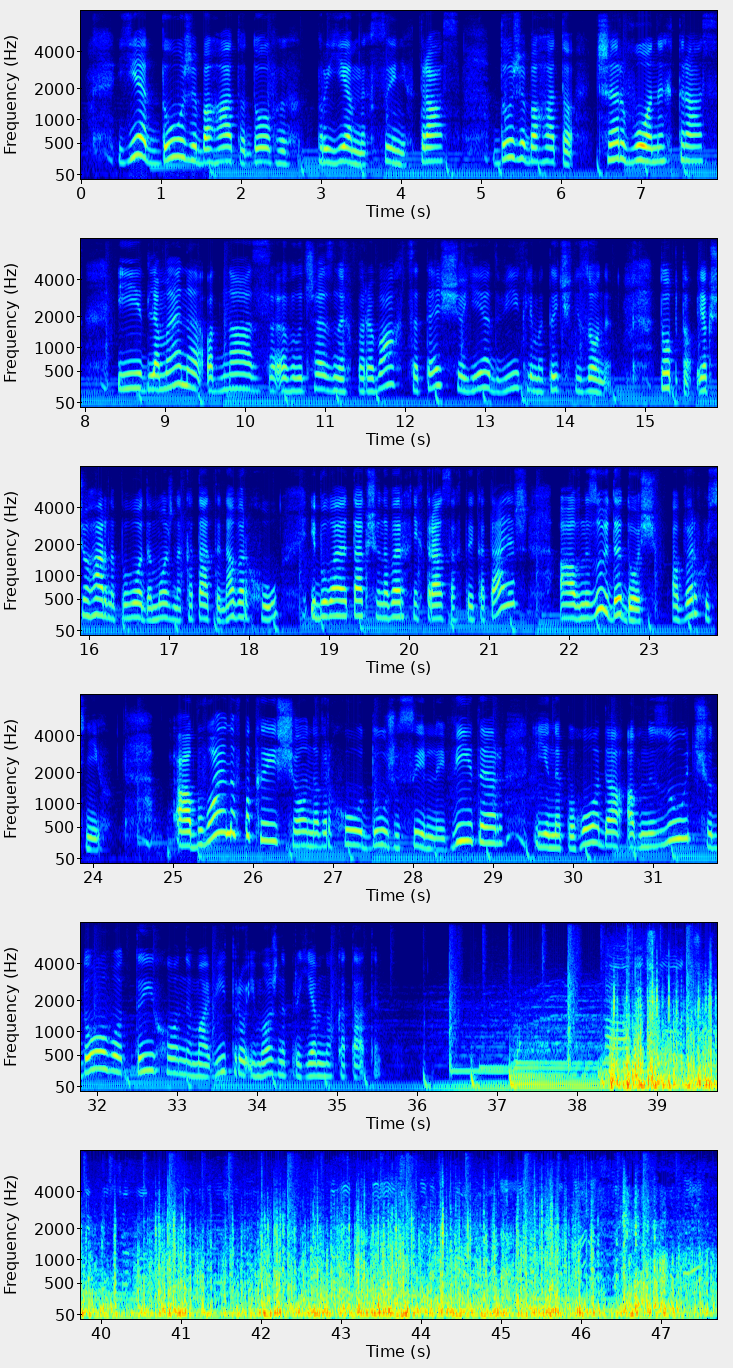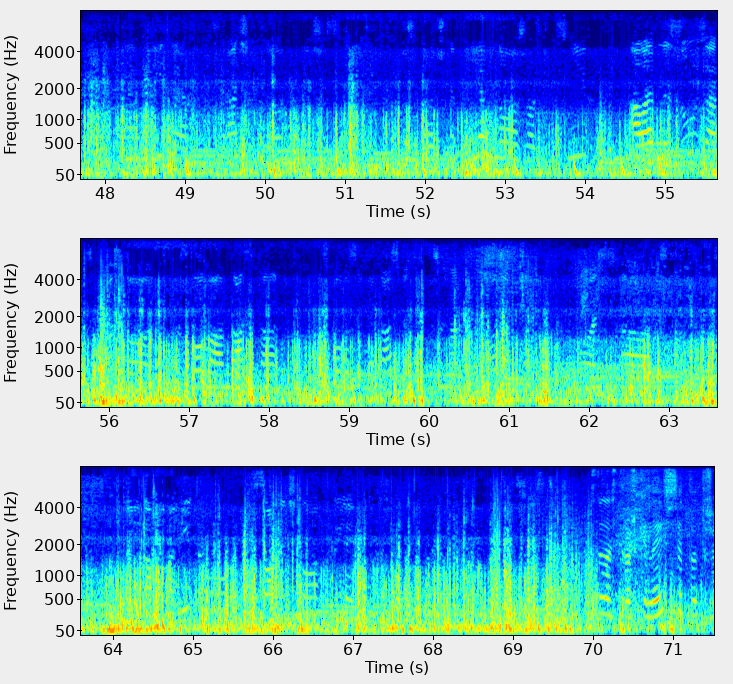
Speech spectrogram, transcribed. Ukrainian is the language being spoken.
Є дуже багато довгих, приємних синіх трас, дуже багато червоних трас. І для мене одна з величезних переваг це те, що є дві кліматичні зони. Тобто, якщо гарна погода, можна катати наверху, і буває так, що на верхніх трасах ти катаєш, а внизу йде дощ, а вверху сніг. А буває навпаки, що наверху дуже сильний вітер і непогода, а внизу чудово, тихо, нема вітру і можна приємно катати.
